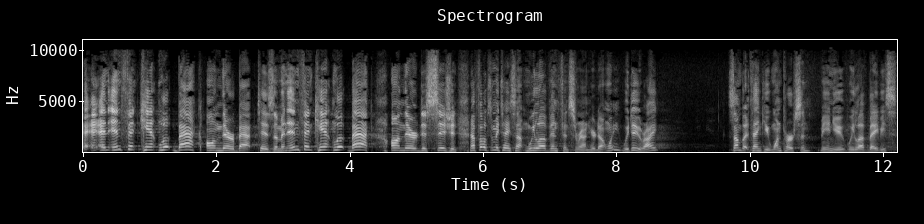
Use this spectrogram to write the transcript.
An infant can't look back on their baptism. An infant can't look back on their decision. Now, folks, let me tell you something. We love infants around here, don't we? We do, right? Somebody, thank you, one person, me and you, we love babies.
